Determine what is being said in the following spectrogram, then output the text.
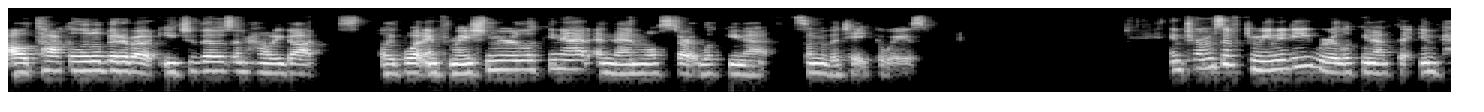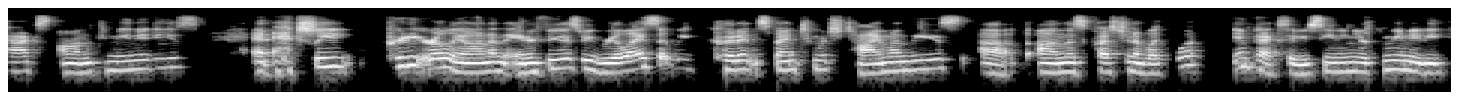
I'll talk a little bit about each of those and how we got, like what information we were looking at, and then we'll start looking at some of the takeaways. In terms of community, we were looking at the impacts on communities. And actually, pretty early on in the interviews, we realized that we couldn't spend too much time on these, uh, on this question of like, what impacts have you seen in your community?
